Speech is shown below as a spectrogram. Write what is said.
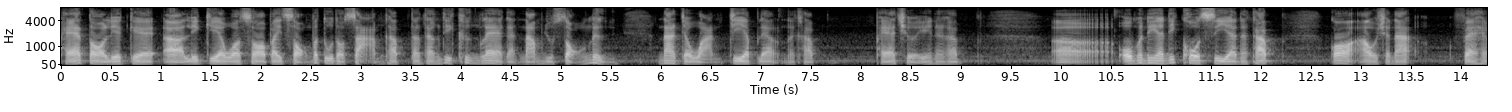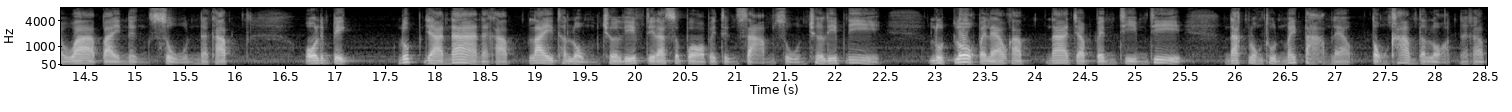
แพ้ต่อเรียเกียอ่าเรียเกียวอซอไป 2 ประตูต่อ 3 ครับ ทั้งๆที่ครึ่งแรกอะนำอยู่ 2-1 น่าจะหวานเจี๊ยบแล้วนะครับ แพ้เฉยนะครับโอมาเนียนิโคเซียนะครับ ก็เอาชนะแฟร์เฮว่าไป 1-0 นะครับ โอลิมปิกลุปยาน่านะครับ ไล่ถล่มเชอร์ลีฟดิลัสปอร์ไปถึง 3-0 เชอร์ลีฟนี่หลุดโลกไปแล้วครับ น่าจะเป็นทีมที่นักลงทุนไม่ตามแล้ว ตรงข้ามตลอดนะครับ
